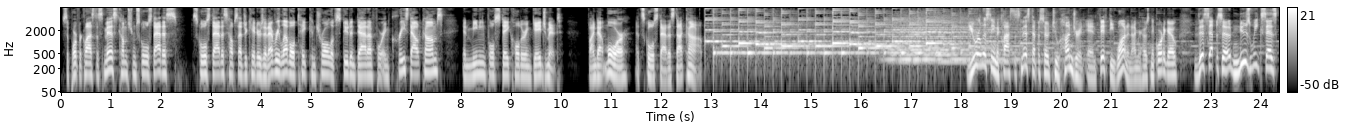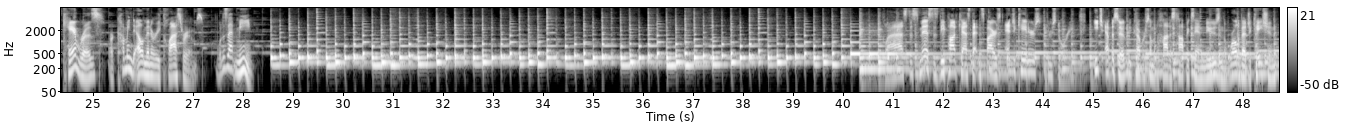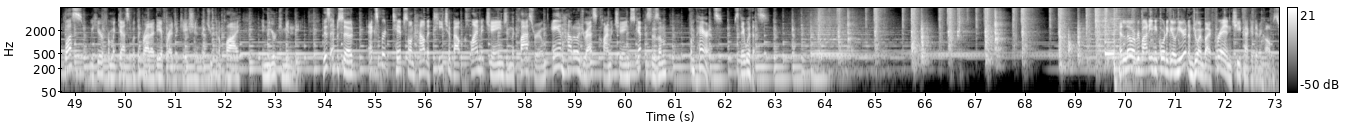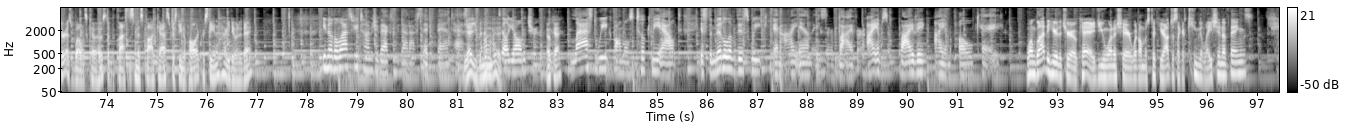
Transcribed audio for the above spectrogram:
Support for Class Dismissed comes from School Status. School Status helps educators at every level take control of student data for increased outcomes and meaningful stakeholder engagement. Find out more at schoolstatus.com. You are listening to Class Dismissed, episode 251, and I'm your host, Nick Ortego. This episode, Newsweek says cameras are coming to elementary classrooms. What does that mean? Class Dismissed is the podcast that inspires educators through story. Each episode, we cover some of the hottest topics and news in the world of education. Plus, we hear from a guest with a bright idea for education that you can apply in your community. This episode, expert tips on how to teach about climate change in the classroom and how to address climate change skepticism from parents. Stay with us. Hello, everybody. Nick Ortego here, and I'm joined by friend, Chief Academic Officer, as well as co-host of the Class Dismissed podcast, Christina Pollard. Christina, how are you doing today? You know, the last few times you've asked me that, I've said fantastic. Yeah, you've been doing I'm gonna good. tell you all the truth. Okay. Last week almost took me out. It's the middle of this week, and I am a survivor. I am surviving. I am okay. Well, I'm glad to hear that you're okay. Do you want to share what almost took you out? Just like accumulation of things?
